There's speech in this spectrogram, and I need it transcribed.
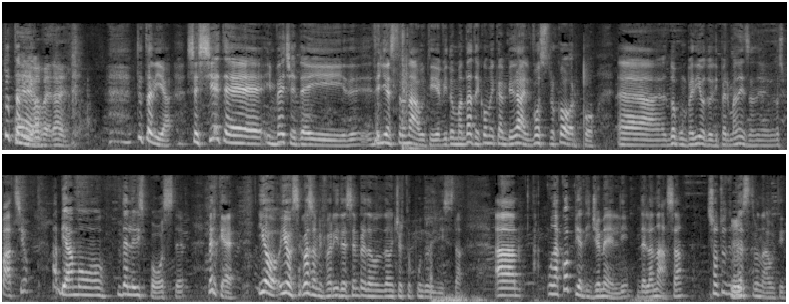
Tuttavia, Eh, vabbè, dai. Tuttavia, se siete invece dei- de- degli astronauti e vi domandate come cambierà il vostro corpo eh, dopo un periodo di permanenza nello spazio, abbiamo delle risposte. Perché? Io, io questa cosa mi fa ridere sempre da un, da un certo punto di vista. Ah, una coppia di gemelli della NASA sono tutti due Mm. astronauti.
